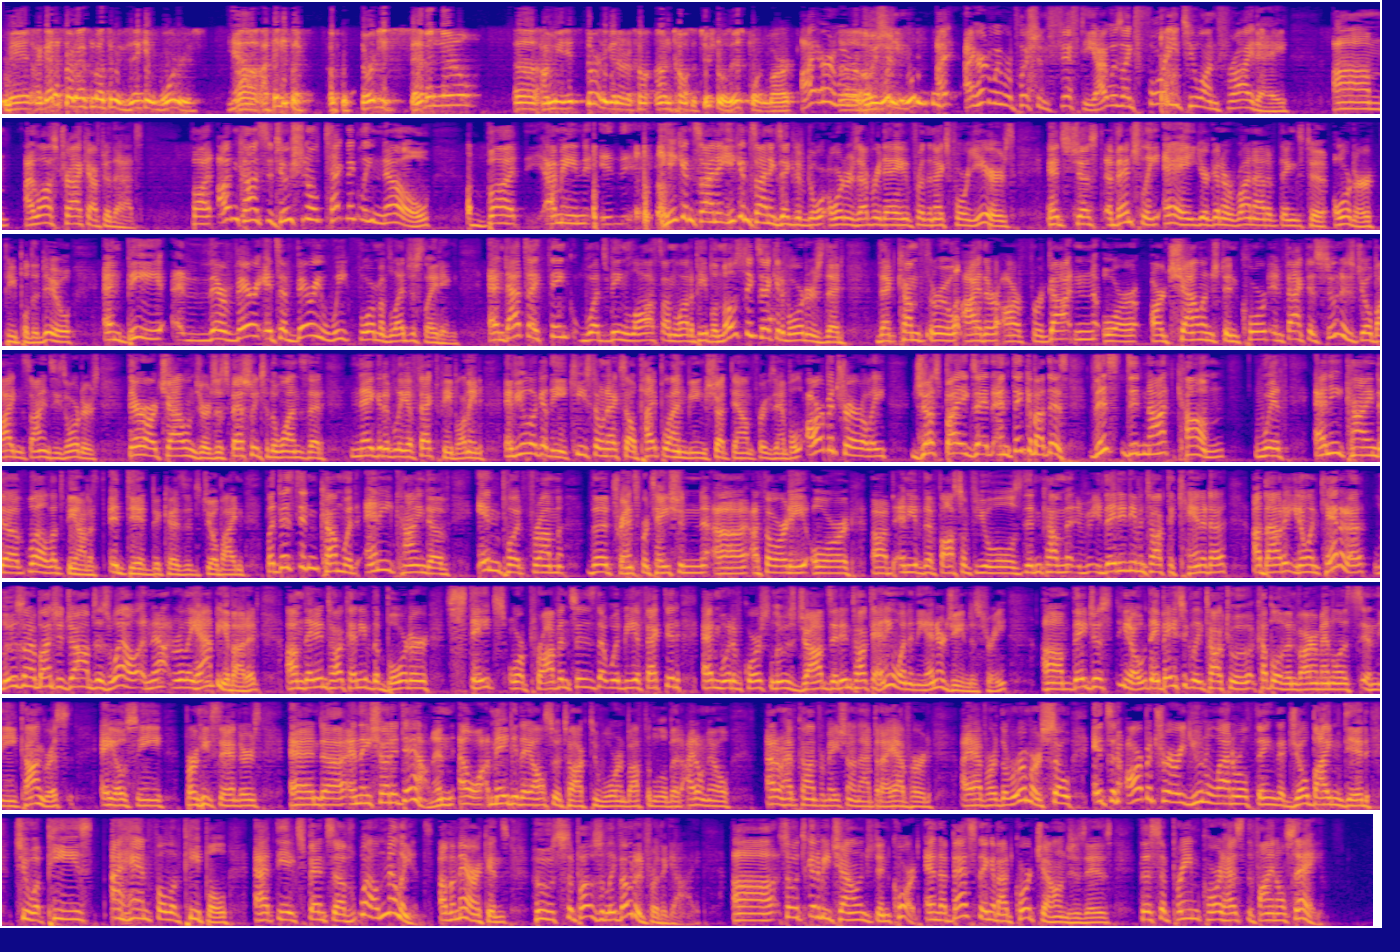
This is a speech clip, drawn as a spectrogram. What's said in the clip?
Man, I got to start asking about some executive orders. Yeah. Uh, I think it's like up to 37 now. Uh, I mean, it's starting to get un- unconstitutional at this point, Mark. I heard we Uh, were I mean, what do you- what do? I, I heard we were pushing 50. I was like 42 on Friday. Um, I lost track after that. But unconstitutional, technically no. But I mean, he can sign it. He can sign executive orders every day for the next four years. It's just eventually, a you're going to run out of things to order people to do, and b they're very. It's a very weak form of legislating, and that's I think what's being lost on a lot of people. Most executive orders that that come through either are forgotten or are challenged in court. In fact, as soon as Joe Biden signs these orders, there are challengers, especially to the ones that negatively affect people. I mean, if you look at the Keystone XL pipeline being shut down, for example, arbitrarily, just by exa- and think about this, this did not come with any kind of, well, let's be honest, it did because it's Joe Biden, but this didn't come with any kind of input from the Transportation uh, Authority or uh, any of the fossil fuels. Didn't come, they didn't even talk to Canada about it. You know, in Canada, losing a bunch of jobs as well and not really happy about it. Um, they didn't talk to any of the border states or provinces that would be affected and would, of course, lose jobs. They didn't talk to anyone in the energy industry. Um, they just, you know, they basically talked to a couple of environmentalists in the Congress, AOC, Bernie Sanders, and uh, and they shut it down. And oh, maybe they also talked to Warren Buffett a little bit. I don't know. I don't have confirmation on that, but I have heard I have heard the rumors. So it's an arbitrary unilateral thing that Joe Biden did to appease a handful of people at the expense of well millions of Americans who supposedly voted for the guy. Uh, so it's going to be challenged in court. And the best thing about court challenges is the Supreme Court has the final say.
